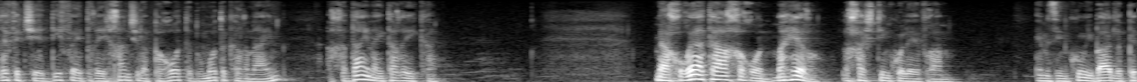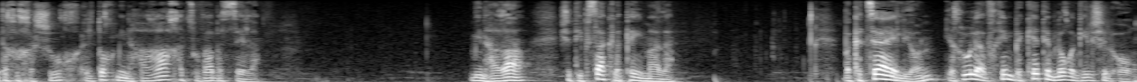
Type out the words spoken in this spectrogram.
רפת שהעדיפה את ריחן של הפרות אדומות הקרניים, אך עדיין הייתה ריקה. מאחורי התא האחרון, מהר, לחש טינקו לעברם. הם זינקו מבעד לפתח החשוך אל תוך מנהרה חצובה בסלע. מנהרה שטיפסה כלפי מעלה. בקצה העליון יכלו להבחין בכתם לא רגיל של אור.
